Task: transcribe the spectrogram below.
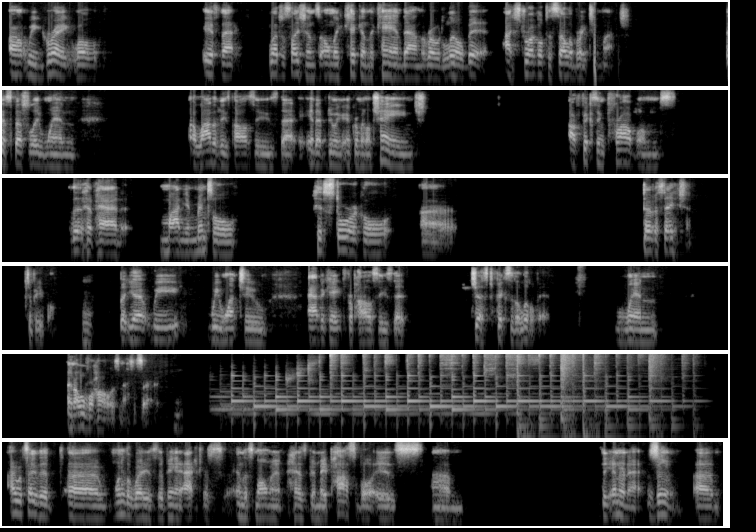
aren't we great? Well, if that legislation's only kicking the can down the road a little bit, I struggle to celebrate too much, especially when a lot of these policies that end up doing incremental change are fixing problems that have had monumental historical uh, devastation to people. Mm. But yet we we want to advocate for policies that just fix it a little bit when an overhaul is necessary. I would say that uh, one of the ways that being an actress in this moment has been made possible is um, the internet, Zoom. Um,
